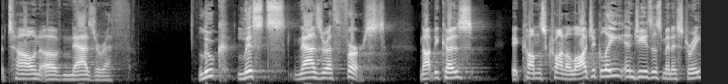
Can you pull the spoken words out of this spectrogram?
the town of Nazareth. Luke lists Nazareth first, not because it comes chronologically in Jesus' ministry,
